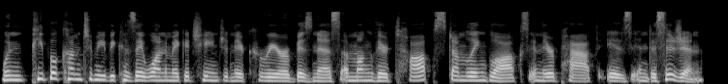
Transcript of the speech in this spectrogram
when people come to me because they want to make a change in their career or business among their top stumbling blocks in their path is indecision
